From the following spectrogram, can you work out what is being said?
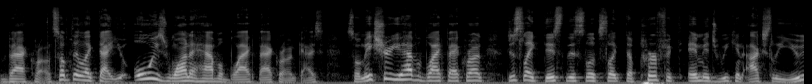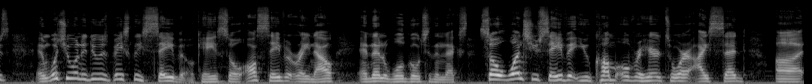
background, something like that. You always want to have a black background, guys. So make sure you have a black background, just like this. This looks like the perfect image we can actually use. And what you want to do is basically save it, okay? So I'll save it right now, and then we'll go to the next. So once you save it, you come over here to where I said uh,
